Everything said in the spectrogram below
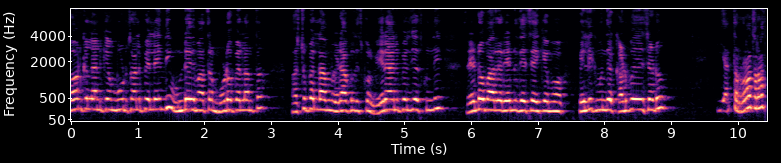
పవన్ కళ్యాణ్కి మూడు సార్లు పెళ్ళైంది ఉండేది మాత్రం మూడో పెళ్ళంతో. ఫస్ట్ పెళ్ళాం విడాకులు తీసుకొని వేరే ఆయన పెళ్ళి చేసుకుంది. రెండో భార్య రెండు దేశాయికేమో పెళ్ళికి ముందే కడుపు చేశాడు ఎంత రోత రోత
